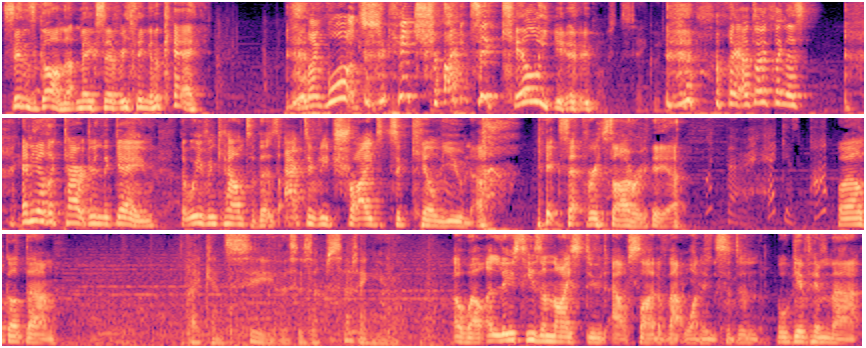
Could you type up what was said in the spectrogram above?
Sin's gone, that makes everything okay. like what? He tried to kill you! Most sacred. I don't think there's any other character in the game that we've encountered that has actively tried to kill Yuna. Except for Isaaru here. What the heck is Pop? Well, goddamn. I can see this is upsetting you. Oh well, at least he's a nice dude outside of that one incident. We'll give him that.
